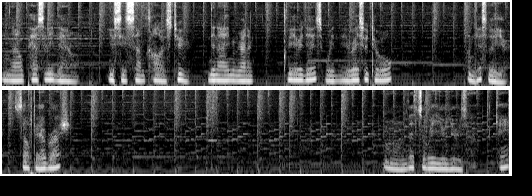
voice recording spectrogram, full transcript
Now opacity down. You see some colors too. Then I'm gonna clear this with the eraser tool on this layer soft airbrush Hmm, that's the way you use it. Okay.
